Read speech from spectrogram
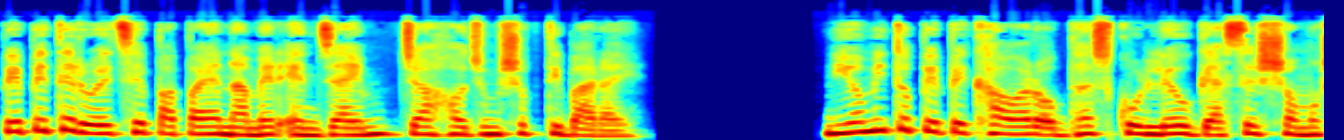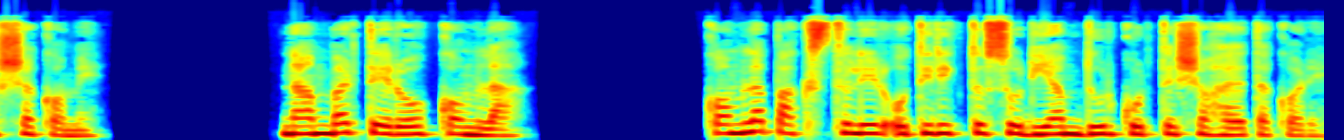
পেপেতে রয়েছে পাপায়া নামের এনজাইম যা হজমশক্তি বাড়ায়। নিয়মিত পেপে খাওয়ার অভ্যাস করলেও গ্যাসের সমস্যা কমে। নাম্বার তেরো, কমলা। কমলা পাকস্থলীর অতিরিক্ত সোডিয়াম দূর করতে সহায়তা করে।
